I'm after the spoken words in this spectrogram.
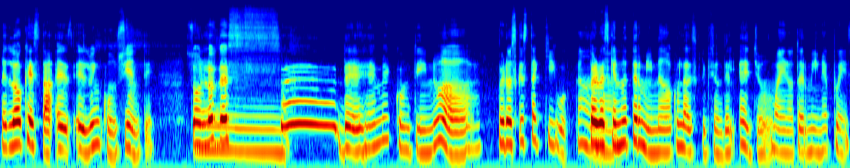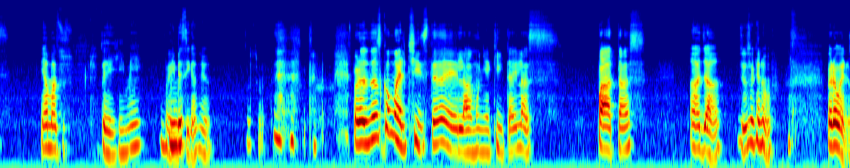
es lo que está, es, es lo inconsciente. Son los. Mm. Eh, Déjeme continuar. pero es que está equivocada. Pero es que no he terminado con la descripción del ello. Bueno, termine pues. Y además, déjeme mi investigación. Pero no es como el chiste de la muñequita y las patas. Ah, ya. Yo sé que no. Pero bueno.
